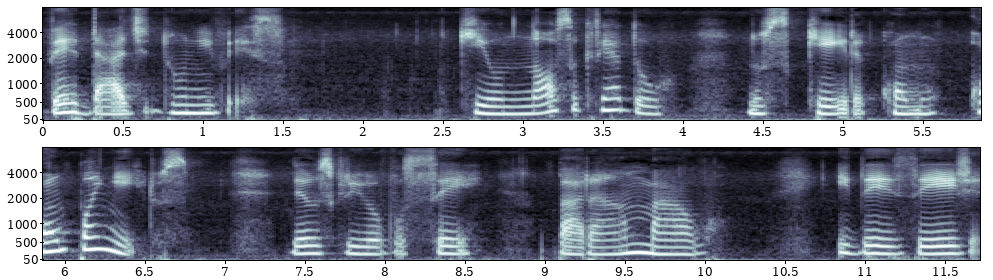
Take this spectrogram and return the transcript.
verdade do universo. Que o nosso Criador nos queira como companheiros. Deus criou você para amá-lo e deseja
